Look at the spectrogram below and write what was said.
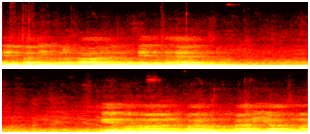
ਇਹ ਭਲੀ ਪ੍ਰਕਾਰ ਵਿਦਿਤ ਹੈ ਕਿ ਮਹਾਨ ਪਰਉਪਕਾਰੀ ਆਤਮਾ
